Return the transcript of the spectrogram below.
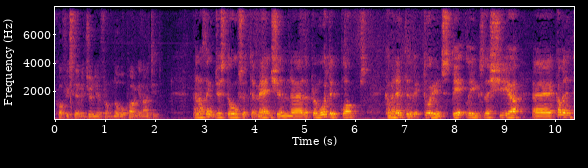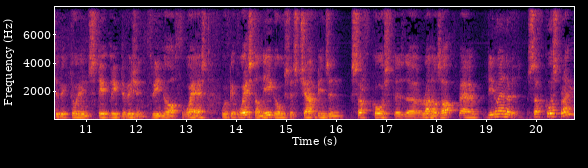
Coffee Stemy Jr. from Noble Park United. And I think just also to mention uh, the promoted clubs coming into the Victorian State Leagues this year, uh, coming into Victorian State League Division 3 North West, we've got Western Eagles as champions and Surf Coast as the runners up. Uh, do you know anything about Surf Coast, Frank?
